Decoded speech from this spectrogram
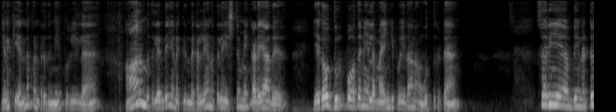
எனக்கு என்ன பண்ணுறதுன்னே புரியல. ஆரம்பத்துலேருந்தே எனக்கு இந்த கல்யாணத்தில் இஷ்டமே கிடையாது. ஏதோ துர்போதனையில் மயங்கி போய் தான் நான் ஒத்துக்கிட்டேன். சரி அப்படின்னுட்டு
